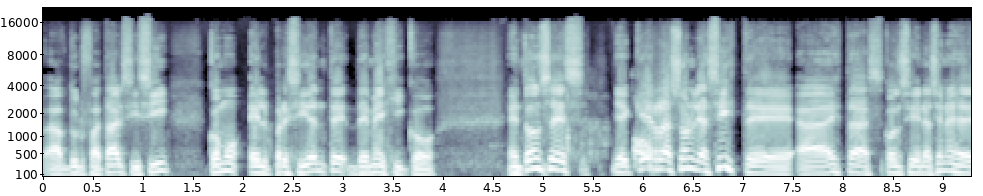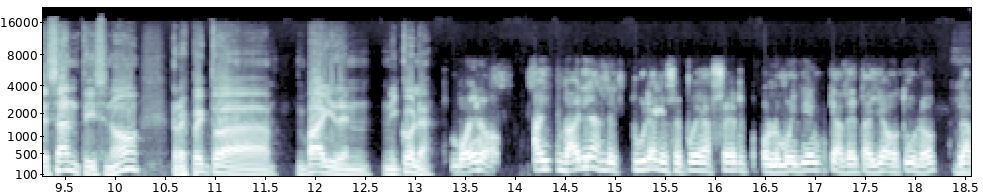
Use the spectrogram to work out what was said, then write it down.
Abdul Fattah al-Sisi como el presidente de México. Entonces, ¿qué oh. razón le asiste a estas consideraciones de DeSantis, no? Respecto a Biden, Nicola. Bueno, hay varias lecturas que se puede hacer por lo muy bien que has detallado tú, ¿no? La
